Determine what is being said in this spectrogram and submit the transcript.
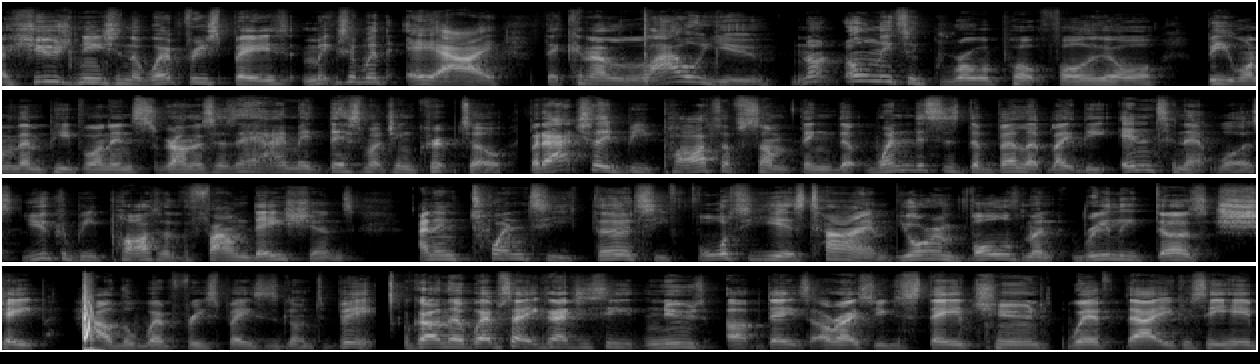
a huge niche in the Web3 space, mix it with AI that can allow you not only to grow a portfolio or be one of them people on Instagram that says, hey, I made this much in crypto, but actually be part of something that when this is developed, like the internet was, you could be part of the foundations. And in 20, 30, 40 years' time, your involvement really does shape how the Web3 space is going to be. Okay, on their website, you can actually see news updates. All right, so you can stay tuned with that. You can see here,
